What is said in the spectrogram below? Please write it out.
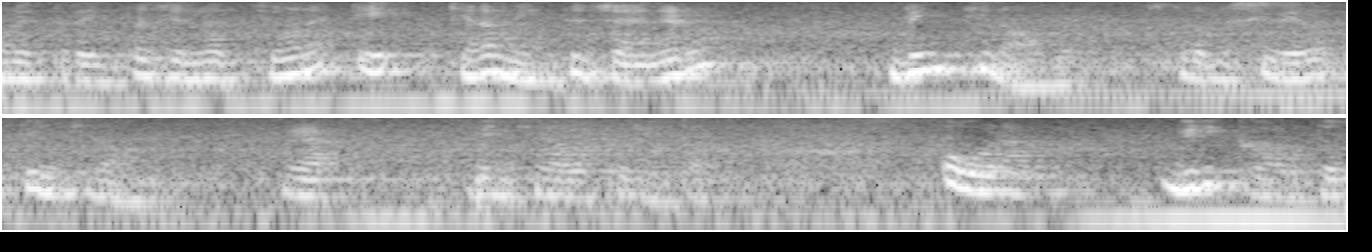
1 e 30 generazione e chiaramente genero 29 spero che si veda 29 ragazzi 29 pulito ora vi ricordo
